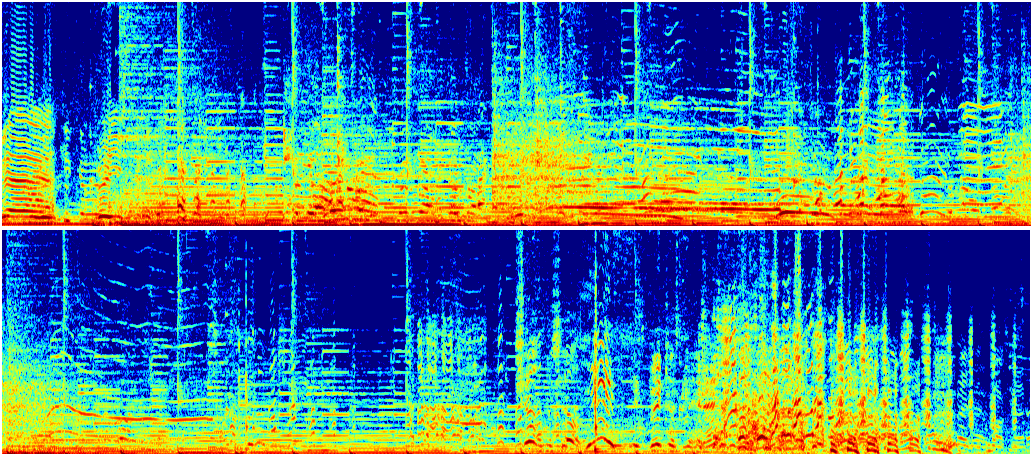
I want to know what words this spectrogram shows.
Yeah, very. Yes! It's breakfast, man.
